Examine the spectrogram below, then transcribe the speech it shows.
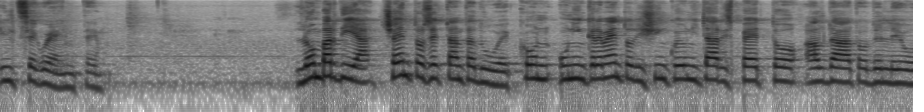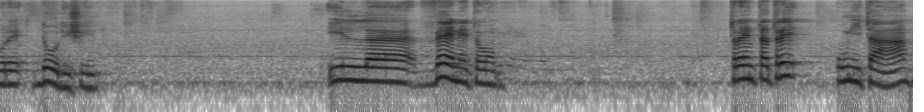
il seguente. Lombardia 172 con un incremento di 5 unità rispetto al dato delle ore 12. Il eh, Veneto 33 unità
